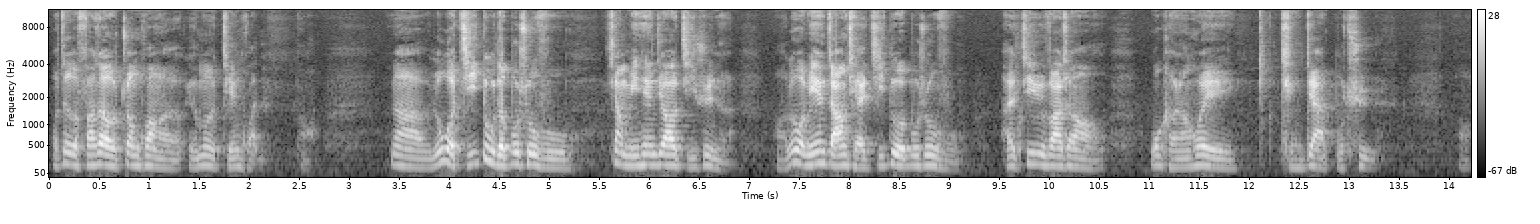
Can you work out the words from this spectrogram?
我这个发烧状况呢有没有减缓。哦那如果极度的不舒服，像明天就要集训了啊！如果明天早上起来极度的不舒服，还继续发烧，我可能会请假不去哦。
